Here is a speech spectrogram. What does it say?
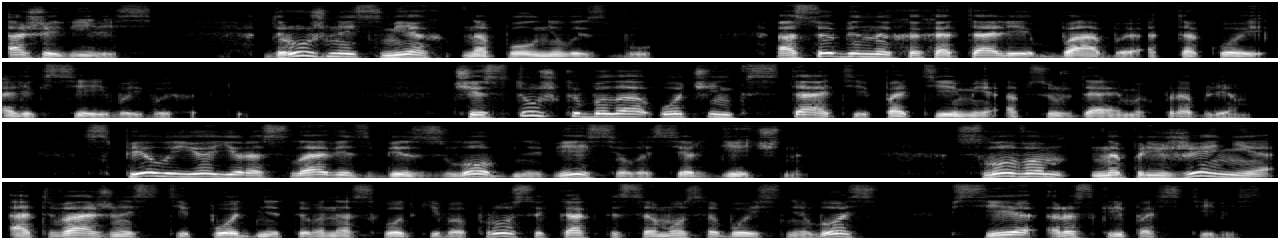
оживились. Дружный смех наполнил избу. Особенно хохотали бабы от такой Алексеевой выходки. Частушка была очень кстати по теме обсуждаемых проблем. Спел ее Ярославец беззлобно, весело, сердечно. Словом, напряжение от важности поднятого на сходке вопроса как-то само собой снялось, все раскрепостились.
